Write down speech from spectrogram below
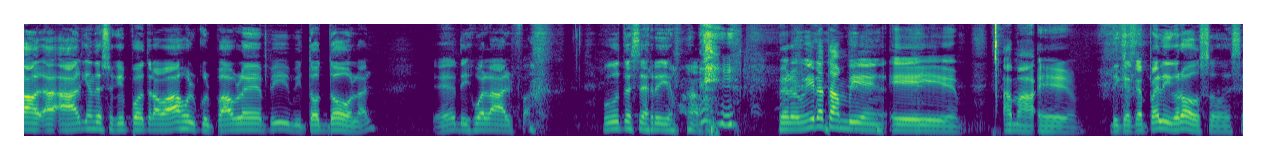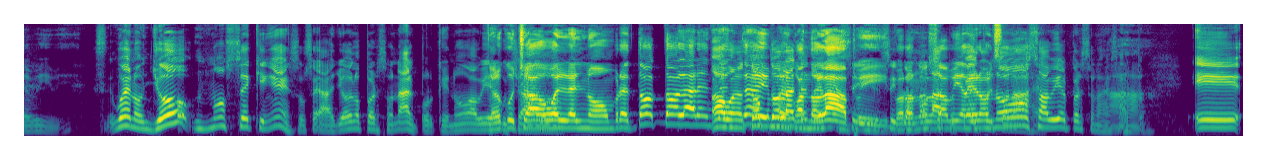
a, a- alguien de su equipo de trabajo, el culpable es Bibi, dos dólares, eh, dijo el Alfa. Usted se ríe, mamá. Pero mira también, eh, ama- eh, Dice que es peligroso ese Bibi. Bueno, yo no sé quién es, o sea, yo en lo personal, porque no había Yo he escuchado el, el nombre, Top Dollar Ah, bueno, Top Dollar cuando lápiz, sí, sí, pero cuando no lápiz, sabía pero del no personaje. sabía el personaje, Ajá. exacto. Eh,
